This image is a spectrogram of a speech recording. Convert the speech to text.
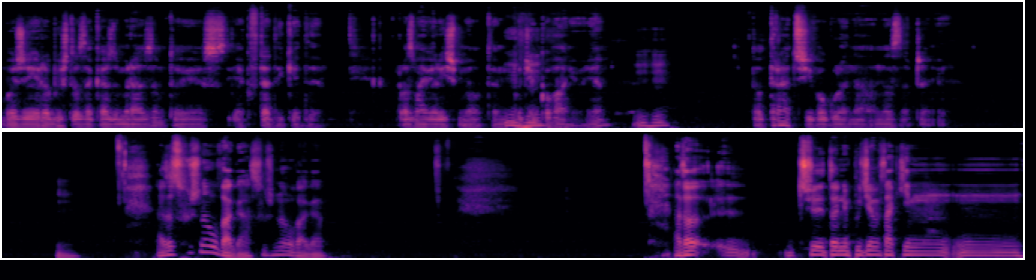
Bo jeżeli robisz to za każdym razem, to jest jak wtedy, kiedy rozmawialiśmy o tym podziękowaniu, nie? Mhm. To traci w ogóle na, na znaczeniu. A to słuszna uwaga, słuszna uwaga. A to y, czy to nie pójdziemy w takim mm,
